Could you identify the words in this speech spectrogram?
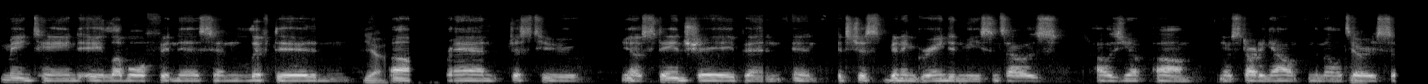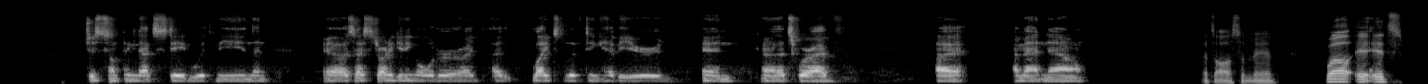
maintained a level of fitness and lifted and Yeah, um, ran just to you know stay in shape and and it's just been ingrained in me since I was I was young um you know starting out in the military. So just something that stayed with me. And then you know, as I started getting older I, I liked lifting heavier and, and uh, that's where I've I I'm at now. That's awesome, man. Well, it, it's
